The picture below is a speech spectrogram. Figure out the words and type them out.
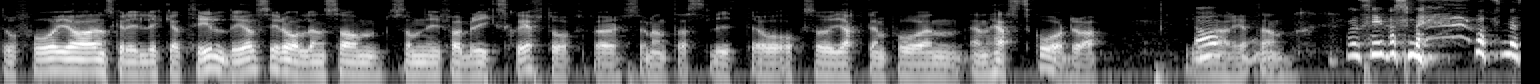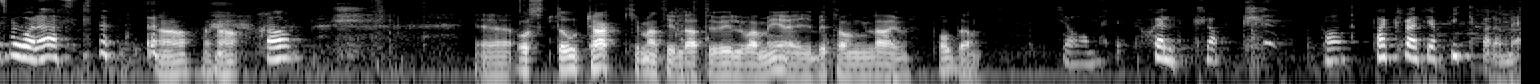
då får jag önska dig lycka till. Dels i rollen som, som ny fabrikschef då för Cementa Slite och också jakten på en, en hästgård då, i ja, närheten. Vi får se vad som är, vad som är svårast. Ja, ja. ja. Eh, och stort tack Matilda att du vill vara med i Betong Live-podden. Ja, men självklart. Ja, tack för att jag fick vara med.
